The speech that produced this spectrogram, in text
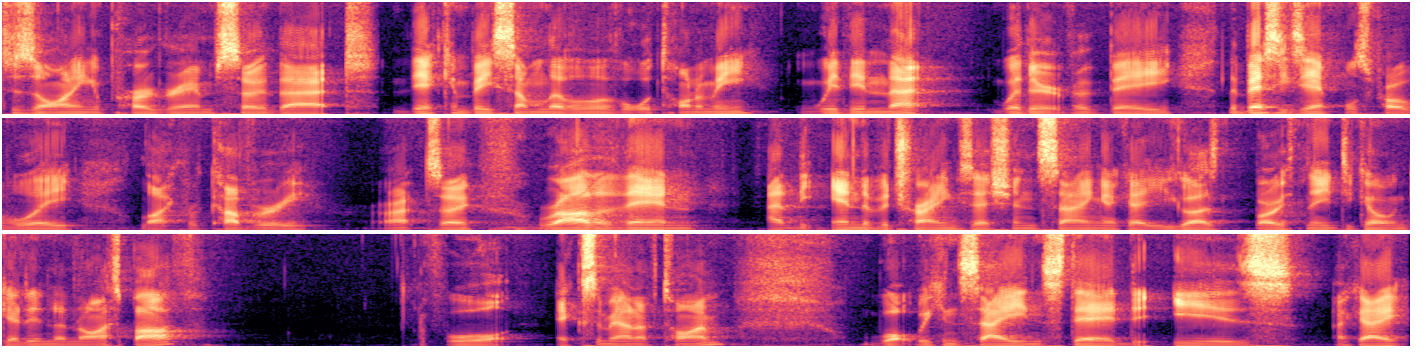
designing a program so that there can be some level of autonomy within that, whether it would be the best example is probably like recovery, right? So rather than at the end of a training session saying, okay, you guys both need to go and get in an ice bath for X amount of time. What we can say instead is, okay,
